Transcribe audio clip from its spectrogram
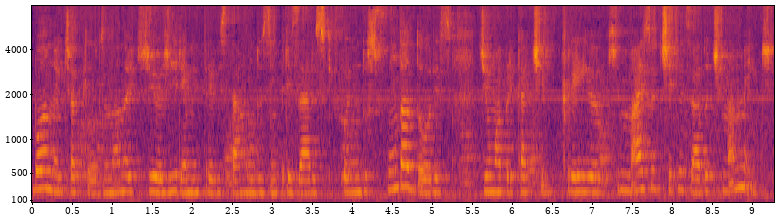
Boa noite a todos. Na noite de hoje iremos entrevistar um dos empresários que foi um dos fundadores de um aplicativo, creio eu, que mais utilizado ultimamente.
